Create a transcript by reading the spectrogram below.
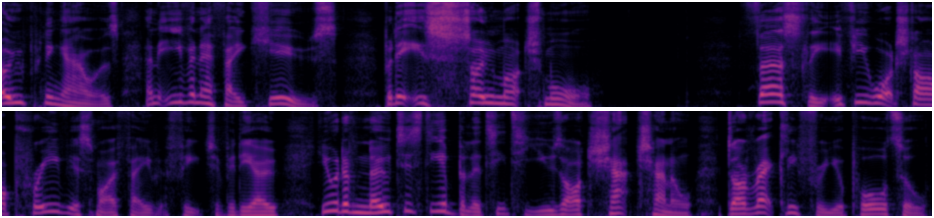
opening hours and even FAQs, but it is so much more. Firstly, if you watched our previous My Favourite Feature video, you would have noticed the ability to use our chat channel directly through your portal.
